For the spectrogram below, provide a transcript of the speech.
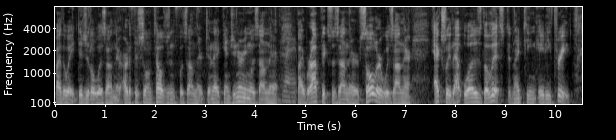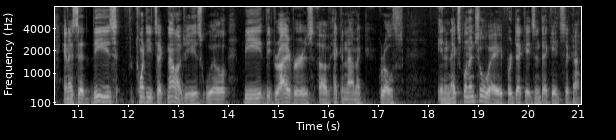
By the way, digital was on there, artificial intelligence was on there, genetic engineering was on there, Right. fiber optics was on there, solar was on there. Actually, that was the list in 1983. And I said, these 20 technologies will be the drivers of economic growth in an exponential way for decades and decades to come.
